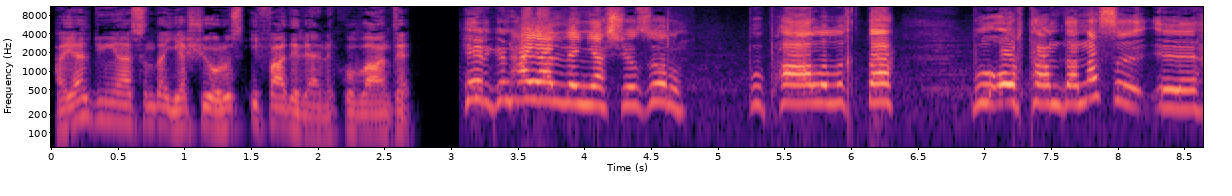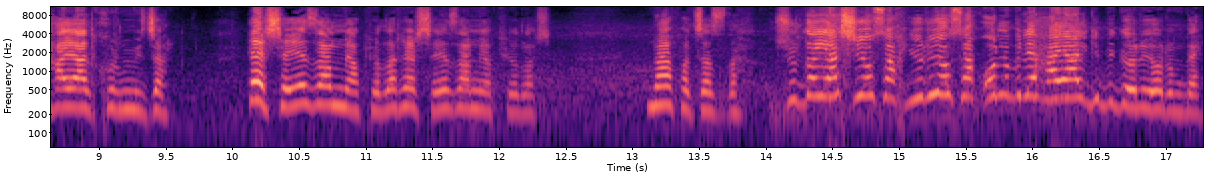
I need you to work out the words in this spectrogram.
hayal dünyasında yaşıyoruz ifadelerini kullandı. Her gün hayalle yaşıyoruz oğlum. Bu pahalılıkta, bu ortamda nasıl e, hayal kurmayacaksın? Her şeye zam yapıyorlar, her şeye zam yapıyorlar. Ne yapacağız da? Şurada yaşıyorsak, yürüyorsak onu bile hayal gibi görüyorum ben.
